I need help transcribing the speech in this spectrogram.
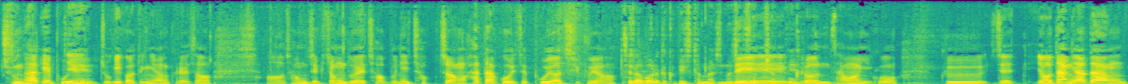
중하게 보는 예. 쪽이거든요. 그래서 어, 정직 정도의 처분이 적정하다고 이제 보여지고요. 지난번에도 그 비슷한 말씀하셨죠. 네, 예. 그런 상황이고 그 이제 여당 야당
